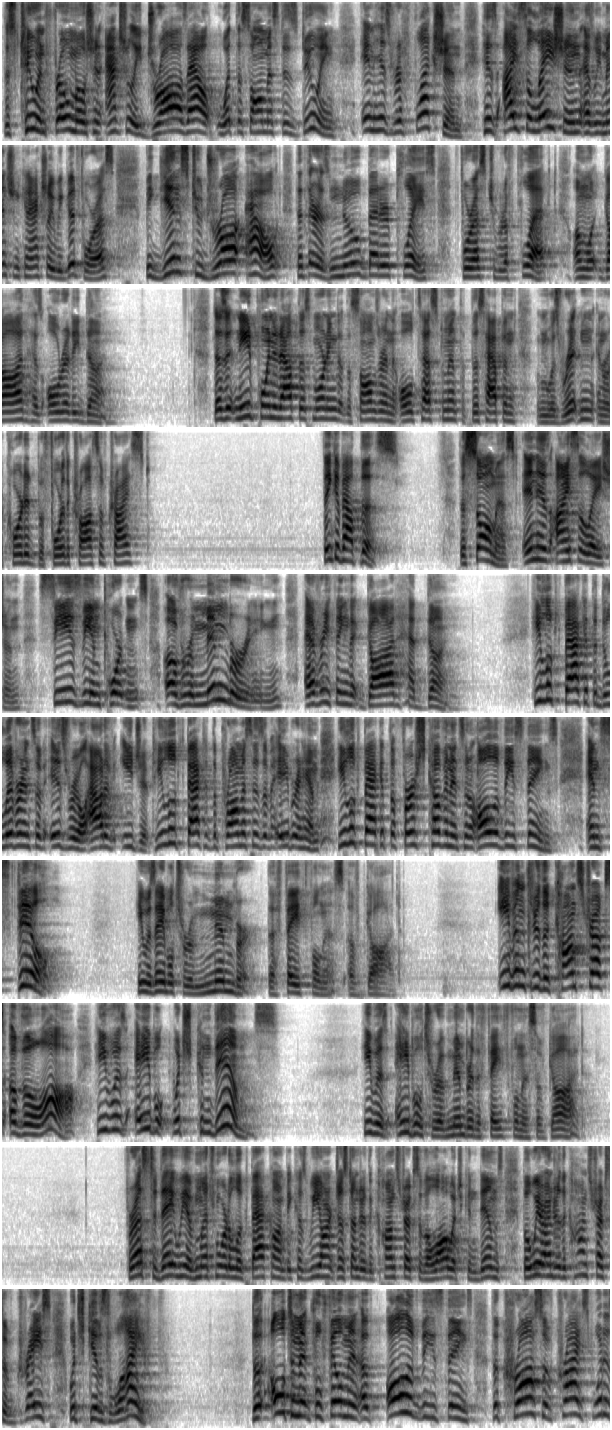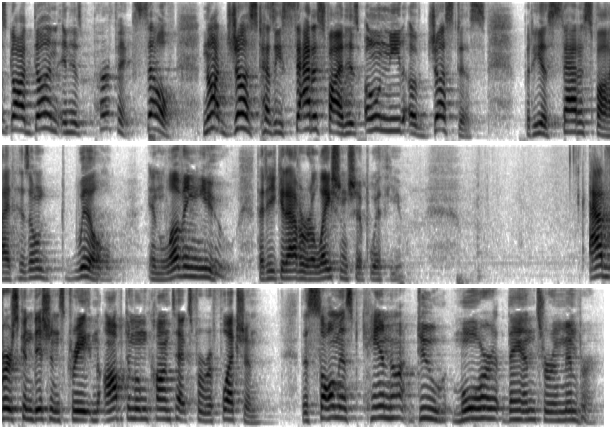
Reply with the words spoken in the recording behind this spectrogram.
This to and fro motion actually draws out what the psalmist is doing in his reflection. His isolation, as we mentioned, can actually be good for us, begins to draw out that there is no better place for us to reflect on what God has already done. Does it need pointed out this morning that the Psalms are in the Old Testament, that this happened and was written and recorded before the cross of Christ? Think about this. The psalmist, in his isolation, sees the importance of remembering everything that God had done. He looked back at the deliverance of Israel out of Egypt. He looked back at the promises of Abraham. He looked back at the first covenants and all of these things. And still, he was able to remember the faithfulness of God. Even through the constructs of the law, he was able, which condemns he was able to remember the faithfulness of God. For us today, we have much more to look back on because we aren't just under the constructs of the law which condemns, but we are under the constructs of grace which gives life. The ultimate fulfillment of all of these things, the cross of Christ, what has God done in his perfect self? Not just has he satisfied his own need of justice, but he has satisfied his own will in loving you that he could have a relationship with you. Adverse conditions create an optimum context for reflection. The psalmist cannot do more than to remember.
